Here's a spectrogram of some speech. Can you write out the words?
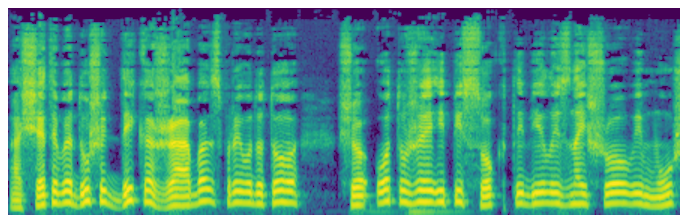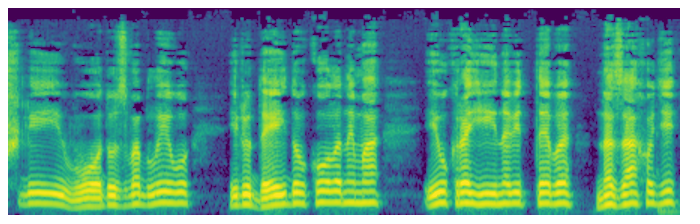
А ще тебе душить дика жаба з приводу того, що от уже і пісок ти білий знайшов, і мушлі, і воду звабливу, і людей довкола нема, і Україна від тебе на заході,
